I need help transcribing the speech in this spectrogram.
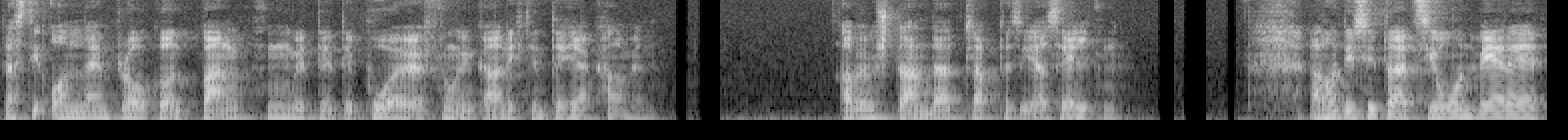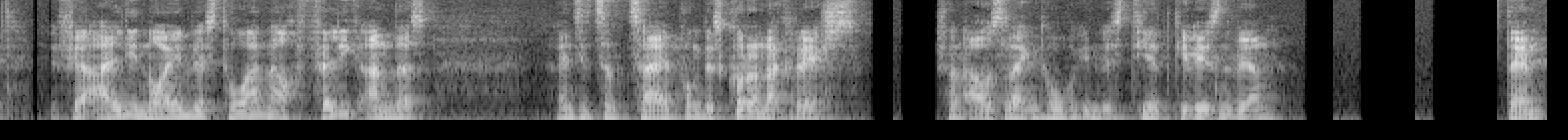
dass die Online-Broker und Banken mit den Depoteröffnungen gar nicht hinterherkamen. Aber im Standard klappt es eher selten. Auch die Situation wäre für all die Neuinvestoren auch völlig anders, wenn sie zum Zeitpunkt des Corona-Crashs schon ausreichend hoch investiert gewesen wären. Denn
